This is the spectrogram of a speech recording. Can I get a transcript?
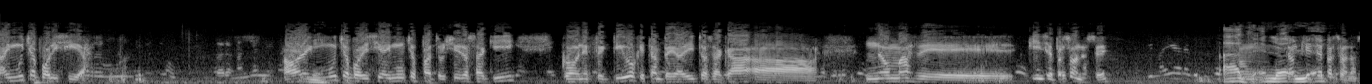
hay mucha policía. Ahora hay Bien. mucha policía, hay muchos patrulleros aquí con efectivos que están pegaditos acá a no más de 15 personas, ¿eh? Ah, Son, lo- son 15 lo- personas.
